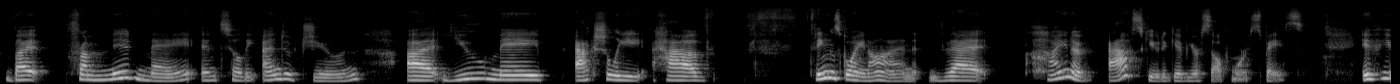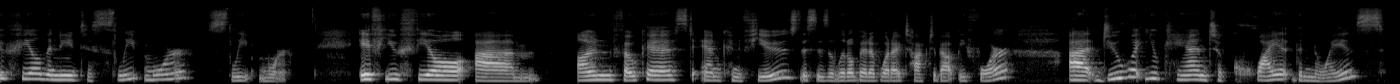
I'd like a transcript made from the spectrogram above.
But from mid May until the end of June, uh, you may actually have f- things going on that kind of ask you to give yourself more space. If you feel the need to sleep more, sleep more. If you feel um, unfocused and confused, this is a little bit of what I talked about before. Uh, do what you can to quiet the noise.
